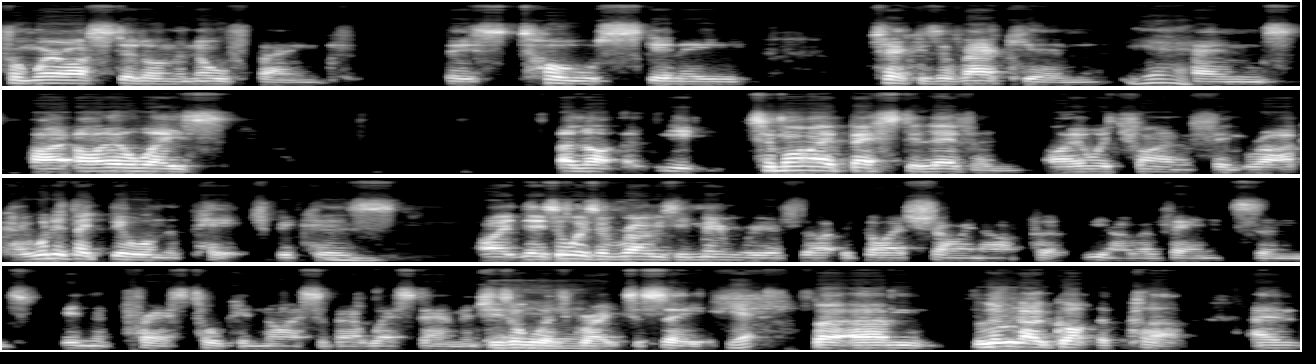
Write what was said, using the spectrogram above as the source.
from where I stood on the North Bank, this tall, skinny Czechoslovakian Yeah, and I, I always a lot you- to my best 11 i always try and think right okay what did they do on the pitch because I, there's always a rosy memory of like the guys showing up at you know events and in the press talking nice about west ham which is Yeah, yeah, always yeah. great to see Yeah. but um ludo got the club and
